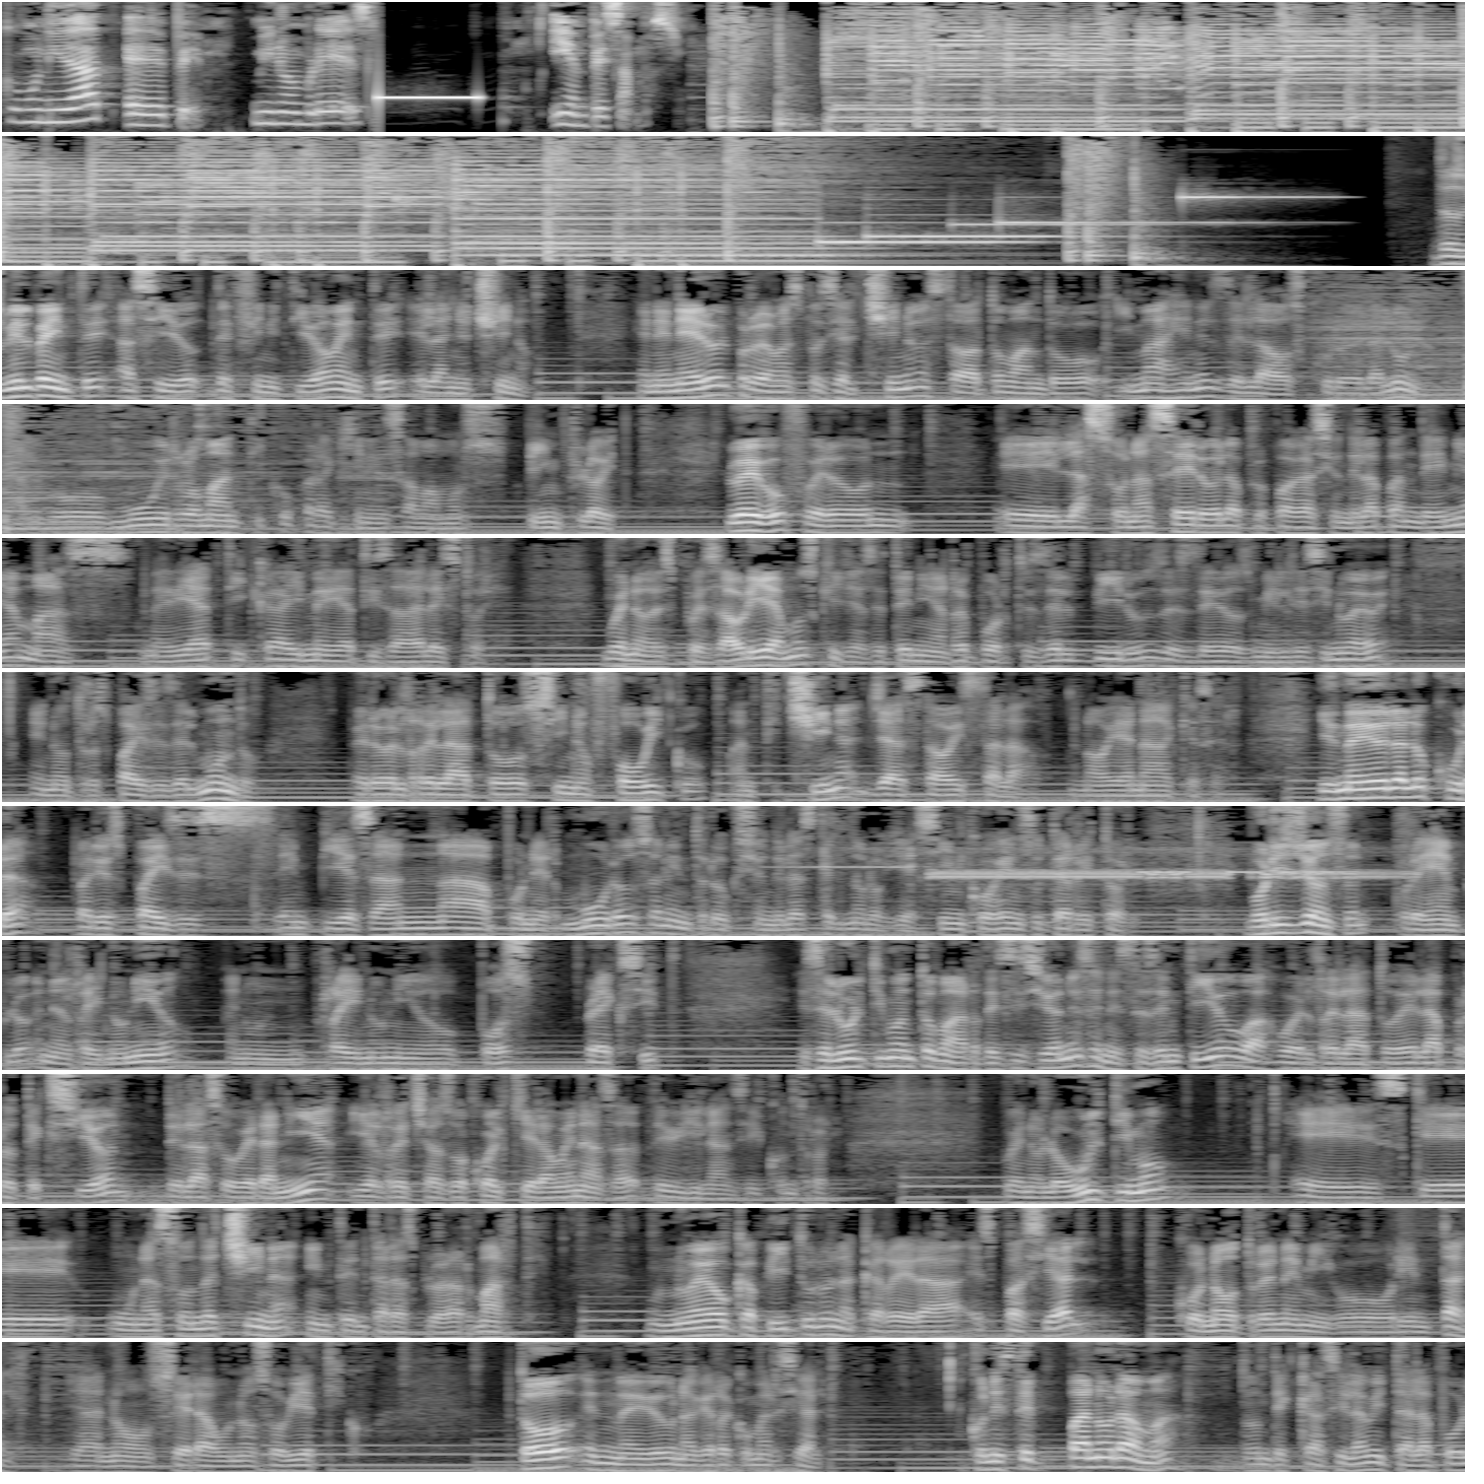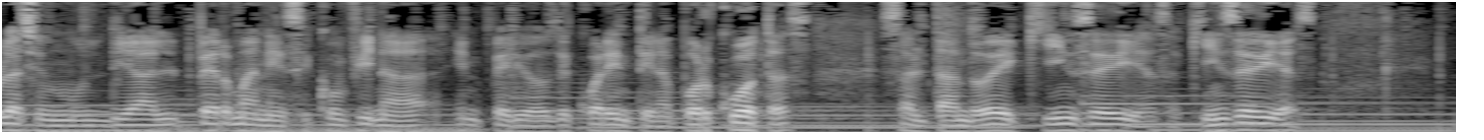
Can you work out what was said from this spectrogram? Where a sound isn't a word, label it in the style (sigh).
Comunidad EDP. Mi nombre es y empezamos. ...2020 ha sido definitivamente el año chino. En enero el programa espacial chino estaba tomando imágenes del lado oscuro de la luna, algo muy romántico para quienes amamos Pink Floyd. Luego fueron eh, la zona cero de la propagación de la pandemia más mediática y mediatizada de la historia. Bueno, después sabríamos que ya se tenían reportes del virus desde 2019 en otros países del mundo, pero el relato sinofóbico anti-China ya estaba instalado, no había nada que hacer. Y en medio de la locura, varios países empiezan a poner muros a la introducción de las tecnologías 5G en su territorio. Boris Johnson, por ejemplo, en el Reino Unido, en un Reino Unido post-Brexit, es el último en tomar decisiones en este sentido bajo el relato de la protección de la soberanía y el rechazo a cualquier amenaza de vigilancia y control. Bueno, lo último es que una sonda china intentará explorar Marte. Un nuevo capítulo en la carrera espacial con otro enemigo oriental, ya no será uno soviético. Todo en medio de una guerra comercial. Con este panorama, donde casi la mitad de la población mundial permanece confinada en periodos de cuarentena por cuotas, saltando de 15 días a 15 días,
